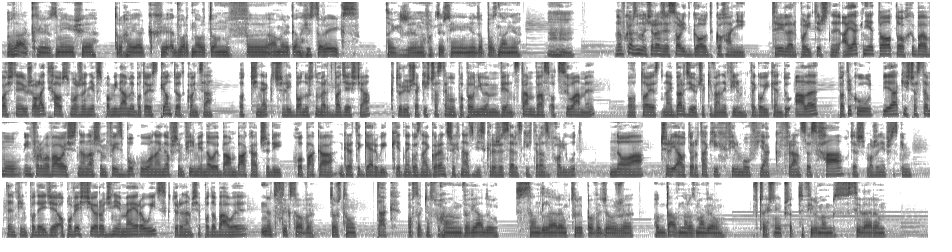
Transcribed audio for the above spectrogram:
No tak, y, zmienił się trochę jak Edward Norton w American History X. Także no faktycznie nie do poznania. Mhm. No w każdym razie Solid Gold, kochani, thriller polityczny, a jak nie to, to chyba właśnie już o Lighthouse może nie wspominamy, bo to jest piąty od końca odcinek, czyli bonus numer 20, który już jakiś czas temu popełniłem, więc tam was odsyłamy, bo to jest najbardziej oczekiwany film tego weekendu, ale Patryku, jakiś czas temu informowałeś na naszym Facebooku o najnowszym filmie Noły Baumbaka, czyli chłopaka Grety Gerwig, jednego z najgorętszych nazwisk reżyserskich teraz w Hollywood. Noah, czyli autor takich filmów jak Frances H., chociaż może nie wszystkim ten film podejdzie, opowieści o rodzinie Meyerowitz, które nam się podobały. Netflixowe. Zresztą tak. Ostatnio słuchałem wywiadu z Sandlerem, który powiedział, że od dawna rozmawiał wcześniej przed tym filmem z Stillerem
